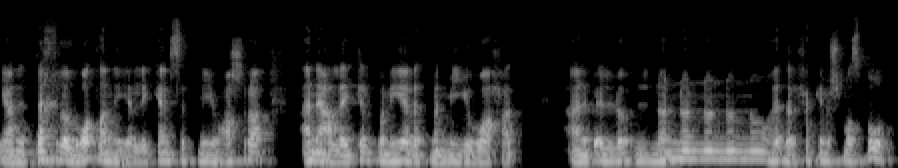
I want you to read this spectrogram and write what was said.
يعني الدخل الوطني اللي كان 610 أنا عليت لكم إياه ل 801 أنا بقول له no no no no no هذا الحكي مش مزبوط.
